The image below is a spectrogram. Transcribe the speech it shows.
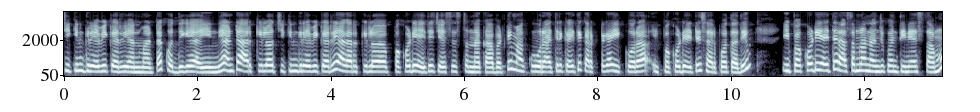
చికెన్ గ్రేవీ కర్రీ అనమాట కొద్దిగా అయ్యింది అంటే అరకిలో చికెన్ గ్రేవీ కర్రీ అరకిలో పకోడీ అయితే చేసేస్తున్నా కాబట్టి మాకు రాత్రికి అయితే కరెక్ట్గా ఈ కూర ఈ పకోడీ అయితే సరిపోతుంది. ఈ పకోడీ అయితే రసంలో నంజుకొని తినేస్తాము.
